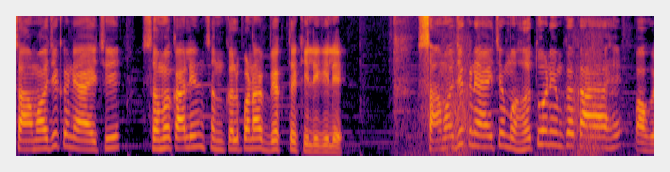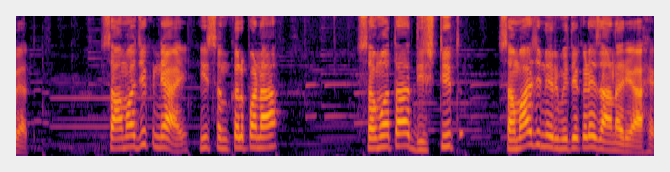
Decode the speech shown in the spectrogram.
सामाजिक न्यायाची समकालीन संकल्पना व्यक्त केली गेली. सामाजिक न्यायाचे महत्त्व नेमकं काय आहे पाहूयात. सामाजिक न्याय ही संकल्पना समताधिष्ठित समाज निर्मितीकडे जाणारे आहे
